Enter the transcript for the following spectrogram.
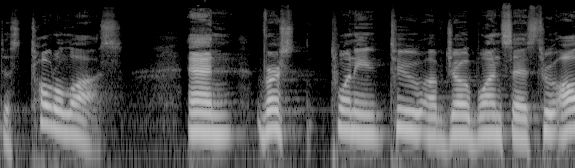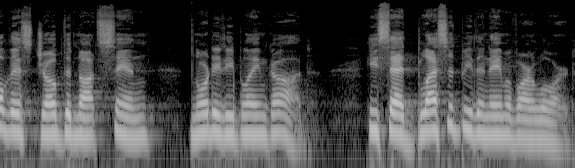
just total loss. And verse 22 of Job 1 says, Through all this, Job did not sin, nor did he blame God. He said, Blessed be the name of our Lord.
